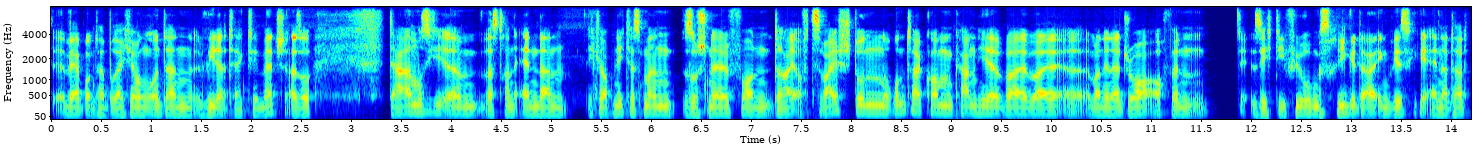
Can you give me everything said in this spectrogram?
äh, Werbeunterbrechung und dann wieder Tag Team Match. Also da muss ich ähm, was dran ändern. Ich glaube nicht, dass man so schnell von drei auf zwei Stunden runterkommen kann hier bei, bei äh, man in der Draw, auch wenn sich die Führungsriege da irgendwie geändert hat.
